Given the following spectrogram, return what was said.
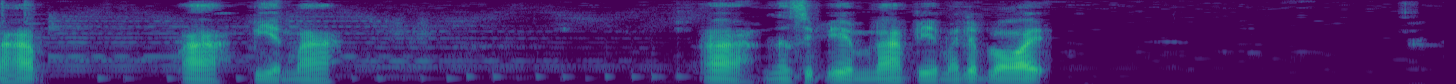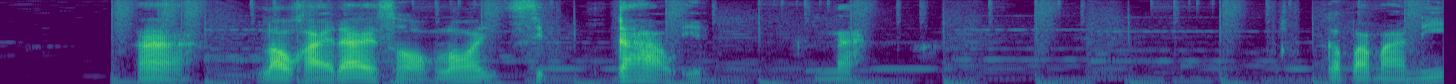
นะครับ อ่า เปลี่ยนมา อ่าเงิน 10M นะ เปลี่ยนมาเรียบร้อย อ่า เราขายได้ 219M นะ ก็ประมาณนี้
